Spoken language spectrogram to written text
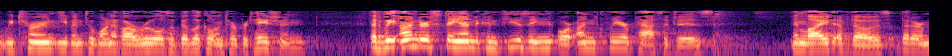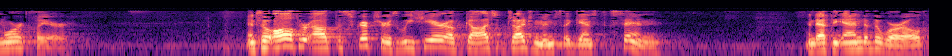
we turn even to one of our rules of biblical interpretation that we understand confusing or unclear passages in light of those that are more clear. And so all throughout the scriptures we hear of God's judgments against sin. And at the end of the world,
